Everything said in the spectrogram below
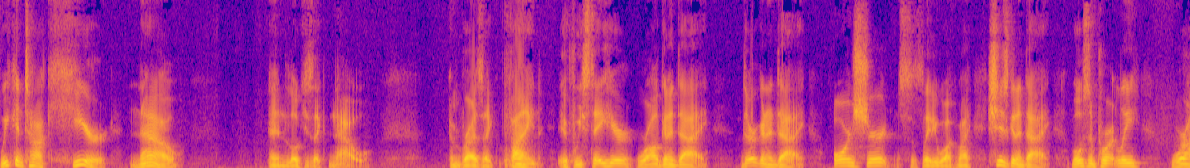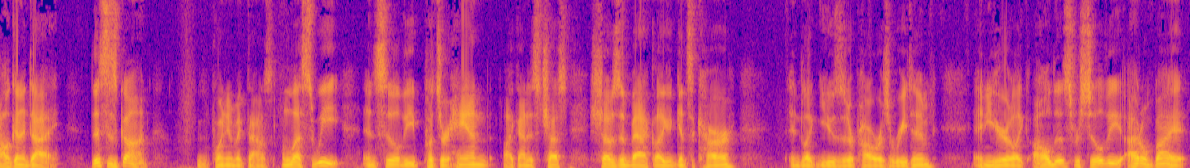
we can talk here, now. And Loki's like, now. And Brad's like, fine. If we stay here, we're all going to die. They're going to die. Orange shirt, this lady walking by, she's going to die. Most importantly, we're all going to die. This is gone. Pointing at McDonald's. Unless we, and Sylvie puts her hand like on his chest, shoves him back like against a car, and like uses her powers to read him and you hear like all this for Sylvie, I don't buy it.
